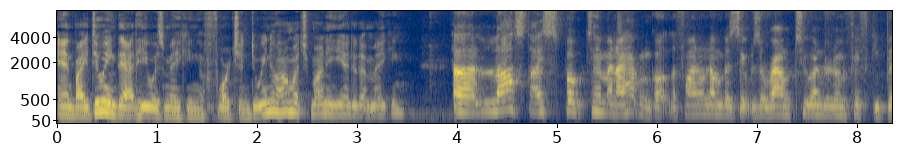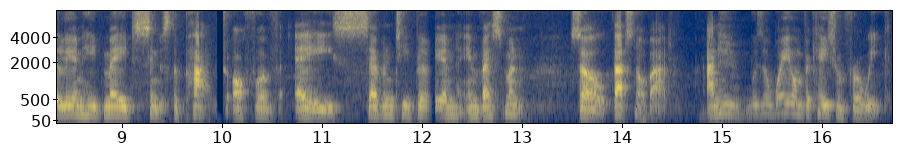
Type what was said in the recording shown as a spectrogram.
and by doing that, he was making a fortune. Do we know how much money he ended up making? Uh, last I spoke to him, and I haven't got the final numbers, it was around 250 billion he'd made since the patch off of a 70 billion investment. So that's not bad. And he was away on vacation for a week,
